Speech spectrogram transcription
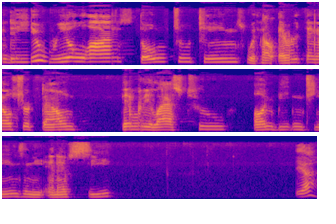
Do you realize those two teams, with how everything else shook down, they were the last two unbeaten teams in the NFC? Yeah.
